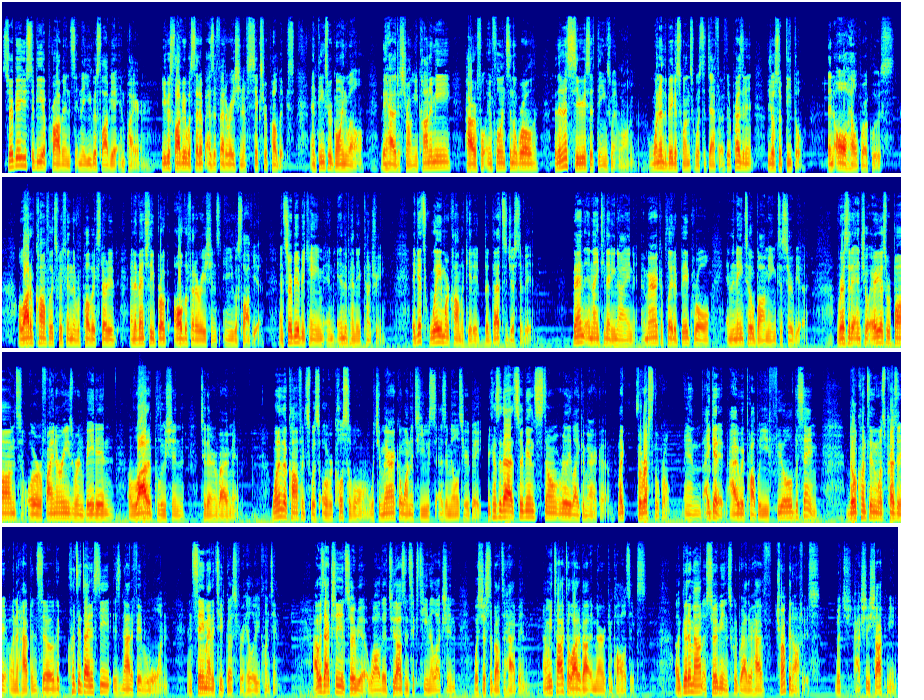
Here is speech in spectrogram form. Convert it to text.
Serbia used to be a province in the Yugoslavia Empire. Yugoslavia was set up as a federation of six republics, and things were going well. They had a strong economy, powerful influence in the world, but then a series of things went wrong. One of the biggest ones was the death of their president, Josip Tito. Then all hell broke loose. A lot of conflicts within the republic started and eventually broke all the federations in Yugoslavia, and Serbia became an independent country. It gets way more complicated, but that's the gist of it. Then in 1999, America played a big role in the NATO bombing to Serbia. Residential areas were bombed, oil refineries were invaded, a lot of pollution to their environment. One of the conflicts was over Kosovo, which America wanted to use as a military base. Because of that, Serbians don't really like America, like the rest of the world. And I get it, I would probably feel the same. Bill Clinton was president when it happened, so the Clinton dynasty is not a favorable one. And same attitude goes for Hillary Clinton. I was actually in Serbia while the 2016 election was just about to happen, and we talked a lot about American politics. A good amount of Serbians would rather have Trump in office, which actually shocked me.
